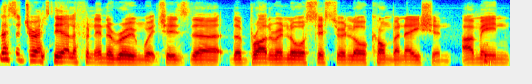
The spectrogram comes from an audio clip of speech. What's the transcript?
Let's address the elephant in the room, which is the the brother-in-law sister-in-law combination. I mean,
